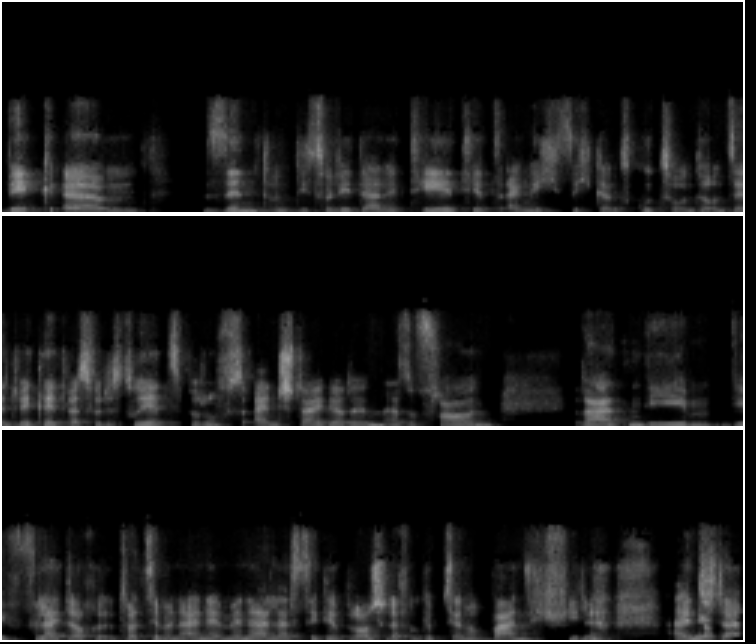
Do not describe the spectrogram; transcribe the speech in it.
Weg ähm, sind und die Solidarität jetzt eigentlich sich ganz gut so unter uns entwickelt. Was würdest du jetzt Berufseinsteigerin, also Frauen raten, die, die vielleicht auch trotzdem in eine männerlastige Branche, davon gibt es ja noch wahnsinnig viele, einsteigen.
